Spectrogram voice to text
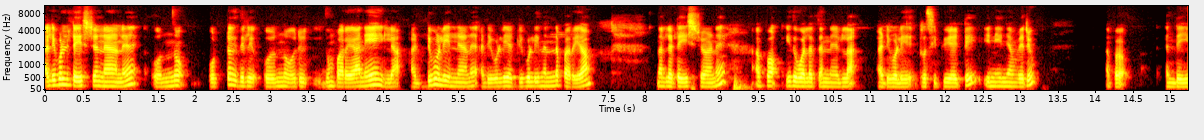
അടിപൊളി ടേസ്റ്റ് തന്നെയാണ്. ഒന്നും ഒട്ടും ഇതിൽ ഒന്നും ഒരു ഇതും പറയാനേ ഇല്ല. അടിപൊളി തന്നെയാണ്. അടിപൊളി അടിപൊളി എന്ന് തന്നെ പറയാം. നല്ല ടേസ്റ്റുമാണ് അപ്പോൾ ഇതുപോലെ തന്നെയുള്ള അടിപൊളി റെസിപ്പിയായിട്ട് ഇനി ഞാൻ വരും. അപ്പോൾ എന്റെ ഈ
